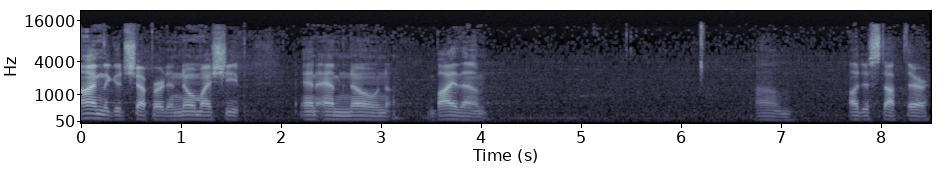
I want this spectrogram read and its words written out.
I am the good shepherd and know my sheep and am known by them. Um, I'll just stop there.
